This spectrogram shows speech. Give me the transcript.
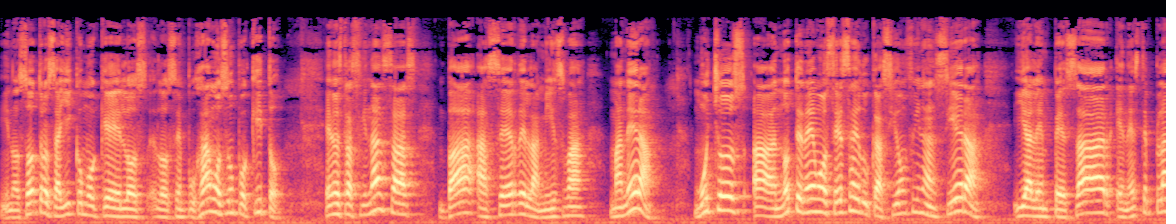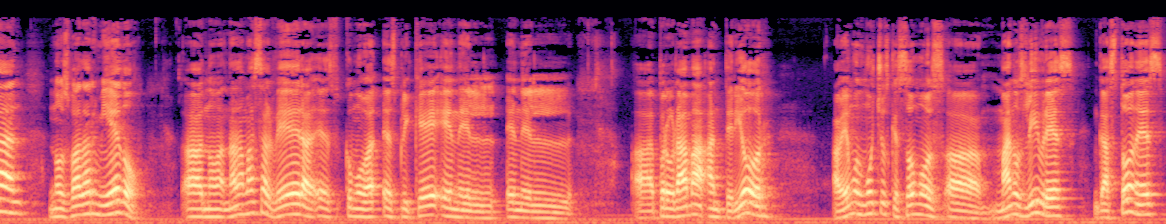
y nosotros allí como que los, los empujamos un poquito. En nuestras finanzas va a ser de la misma manera. Muchos uh, no tenemos esa educación financiera y al empezar en este plan nos va a dar miedo. Uh, no, nada más al ver, es, como expliqué en el, en el programa anterior, habemos muchos que somos ah, manos libres, gastones,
